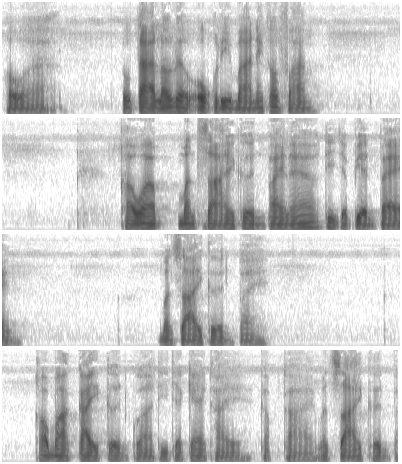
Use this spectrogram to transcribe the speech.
เพราะว่าหลวงตาเราเรื่ององคุลีมาให้เขาฟัง เขาว่ามันสายเกินไปแล้ว ที่จะเปลี่ยนแปลง มันสายเกินไป เขามาไกลเกินกว่าที่จะแก้ไขกับกาย มันสายเกินไป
